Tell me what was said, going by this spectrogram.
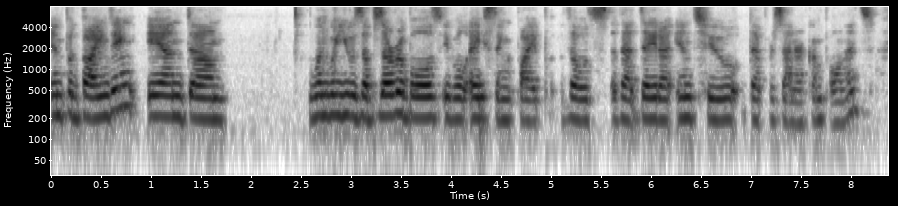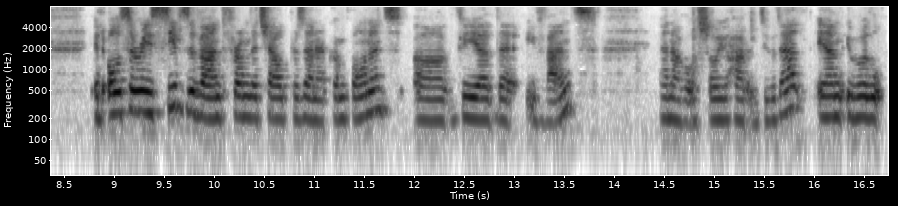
input binding, and um, when we use observables, it will async pipe those that data into the presenter components. It also receives event from the child presenter components uh, via the events. And I will show you how to do that. And it will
